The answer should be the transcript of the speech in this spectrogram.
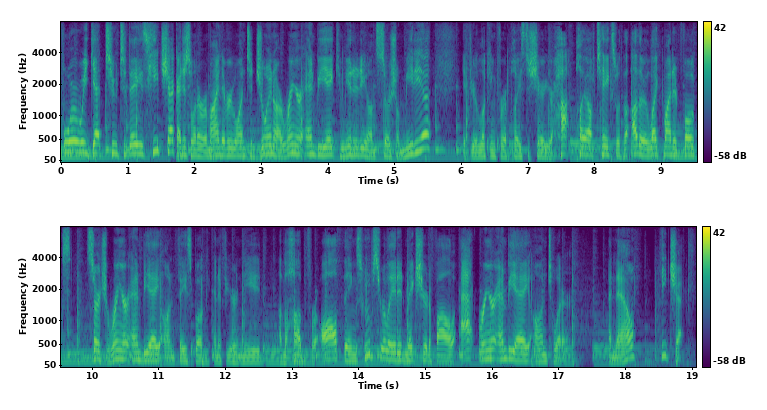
before we get to today's heat check, I just want to remind everyone to join our Ringer NBA community on social media. If you're looking for a place to share your hot playoff takes with other like minded folks, search Ringer NBA on Facebook. And if you're in need of a hub for all things hoops related, make sure to follow at Ringer NBA on Twitter. And now, heat check.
